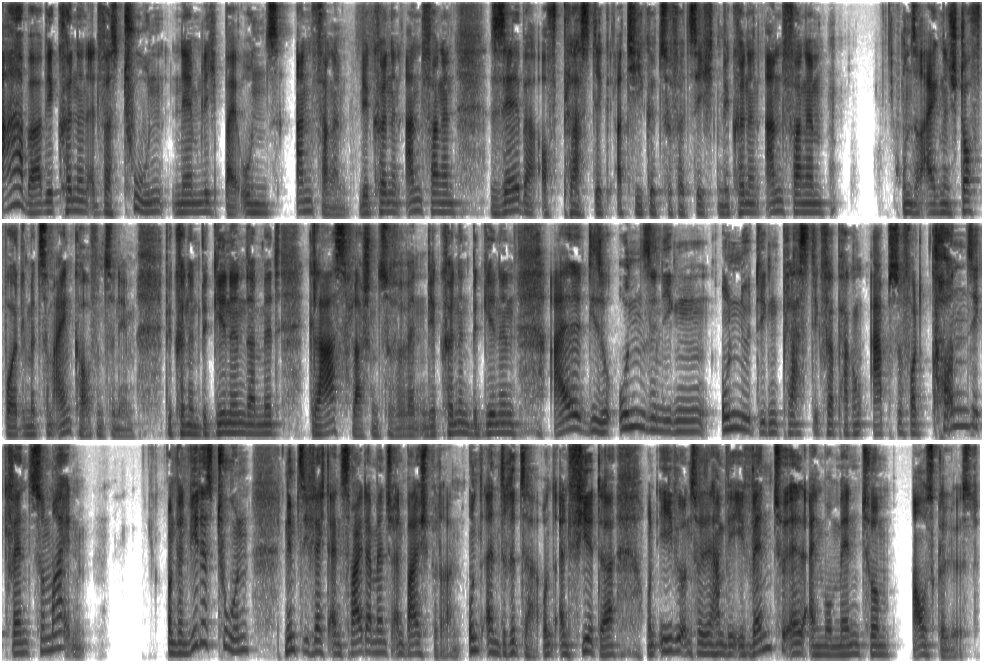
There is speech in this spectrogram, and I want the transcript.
Aber wir können etwas tun, nämlich bei uns anfangen. Wir können anfangen, selber auf Plastikartikel zu verzichten. Wir können anfangen, unsere eigenen Stoffbeutel mit zum Einkaufen zu nehmen. Wir können beginnen, damit Glasflaschen zu verwenden. Wir können beginnen, all diese unsinnigen, unnötigen Plastikverpackungen ab sofort konsequent zu meiden. Und wenn wir das tun, nimmt sich vielleicht ein zweiter Mensch ein Beispiel dran und ein dritter und ein vierter und ehe wir uns versehen, haben wir eventuell ein Momentum ausgelöst.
